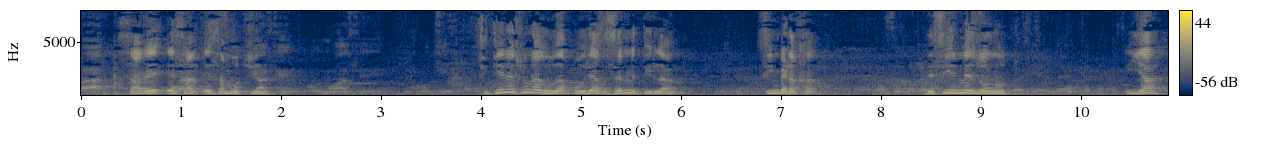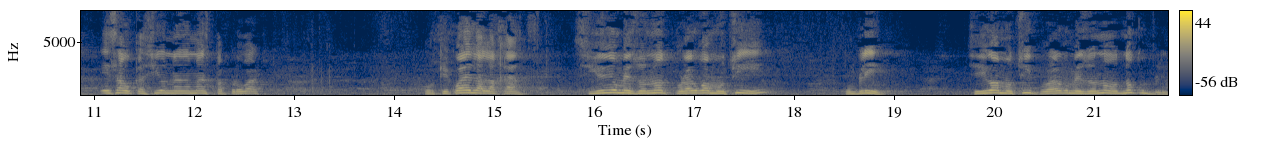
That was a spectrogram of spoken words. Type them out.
va Sabe esa- esa mochila. hace O no hace amotzi. si tienes una duda, podrías hacer netila sin verajá, decir mesonot, y ya, esa ocasión nada más para probar. Porque ¿cuál es la alajá? Si yo digo mesonot por algo amotzi, cumplí. Si digo amotzi por algo mesonot, no cumplí.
